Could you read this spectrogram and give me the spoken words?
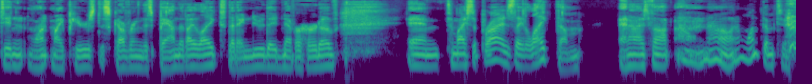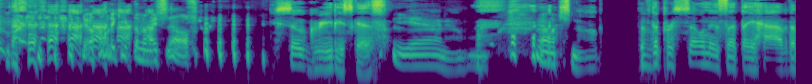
didn't want my peers discovering this band that I liked that I knew they'd never heard of. And to my surprise, they liked them. And I thought, oh no, I don't want them to. I want to keep them to myself. so greedy, Skizz. Yeah, I know. I'm a snob the personas that they have, the,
